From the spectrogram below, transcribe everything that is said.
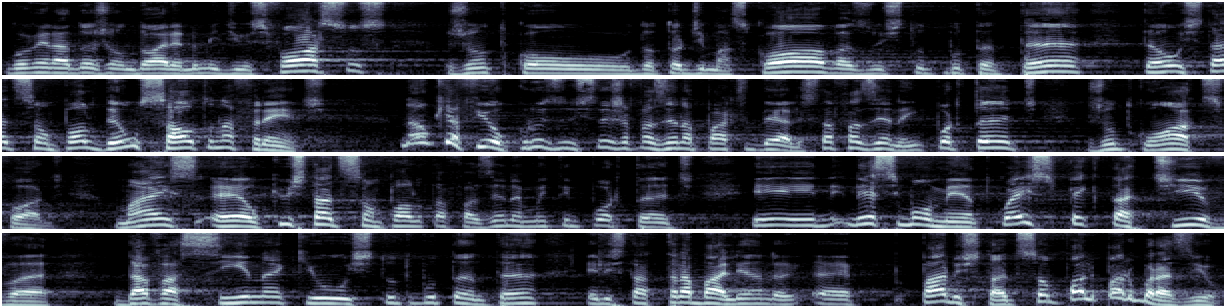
O governador João Dória não mediu esforços, junto com o doutor Dimas Covas, o Instituto Butantan. Então, o Estado de São Paulo deu um salto na frente. Não que a Fiocruz esteja fazendo a parte dela, está fazendo, é importante, junto com Oxford, mas é, o que o Estado de São Paulo está fazendo é muito importante. E nesse momento, qual é a expectativa da vacina que o Instituto Butantan ele está trabalhando é, para o Estado de São Paulo e para o Brasil?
